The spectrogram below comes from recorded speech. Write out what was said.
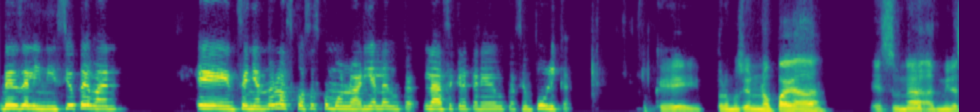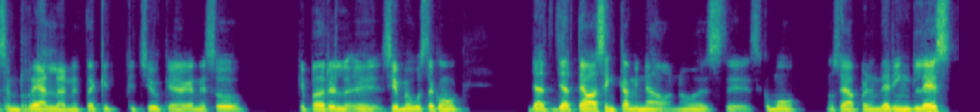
desde el inicio te van eh, enseñando las cosas como lo haría la, la Secretaría de Educación Pública. Ok, promoción no pagada es una admiración real, la neta, qué, qué chido que hagan eso, qué padre, eh, sí, me gusta como ya, ya te vas encaminado, ¿no? Es, es como, no sé, aprender inglés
